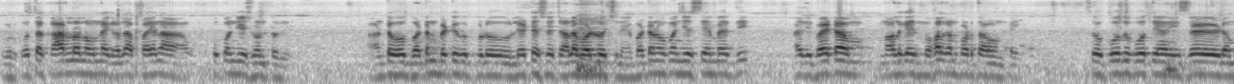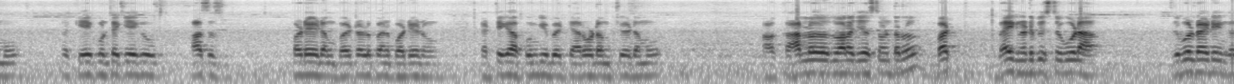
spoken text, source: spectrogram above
ఇప్పుడు కొత్త కార్లలో ఉన్నాయి కదా పైన ఓపెన్ చేసి ఉంటుంది. అంటే ఓ బటన్ పెట్టి ఇప్పుడు లేటెస్ట్గా చాలా బండ్లు వచ్చినాయి. బటన్ ఓపెన్ చేస్తే ఏమైంది? అది బయట నాలుగైదు మొహాలు కనపడుతూ ఉంటాయి. సో పోతూ పోతే ఇసిరేయడము కేక్ ఉంటే కేకు ఆసెస్ పడేయడం బయట పైన పడేయడం గట్టిగా పొంగి పెట్టి అరవడం చేయడము. ఆ కార్ల ద్వారా చేస్తుంటారు బట్ బైక్ నడిపిస్తూ కూడా triple riding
